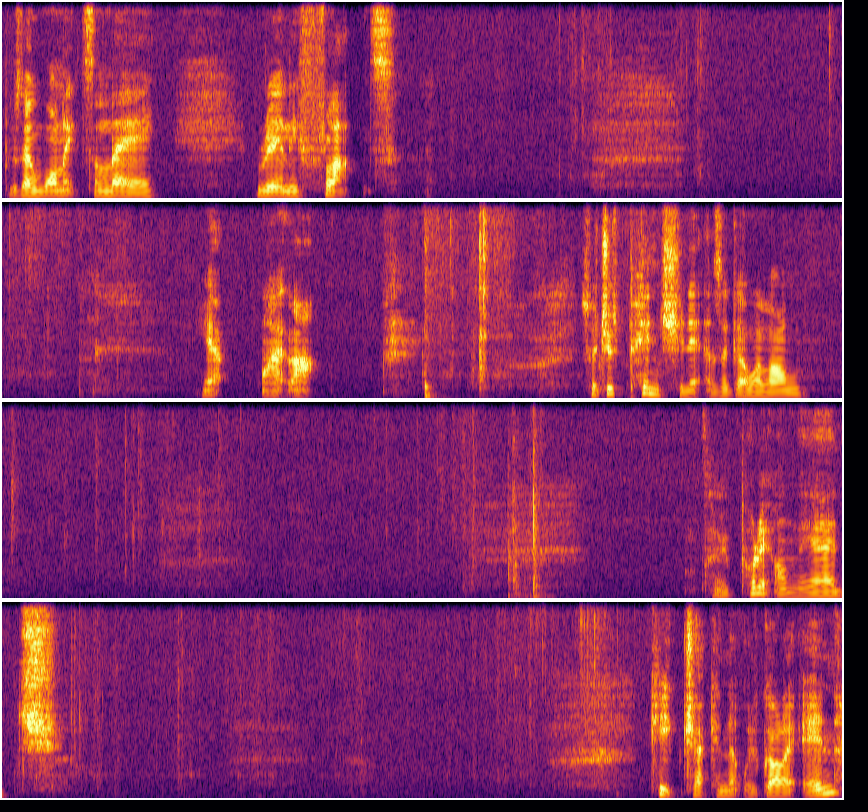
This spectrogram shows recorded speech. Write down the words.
Because I want it to lay really flat. Yeah like that. So just pinching it as I go along. Put it on the edge. Keep checking that we've got it in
